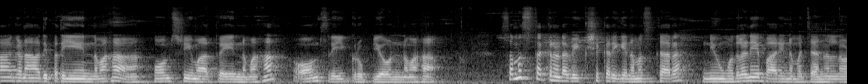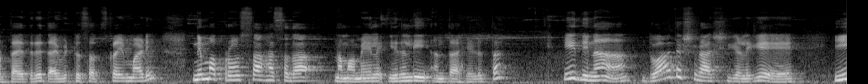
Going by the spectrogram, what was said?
ಗಣಾಧಿಪತಿಯೇ ನಮಃ. ಓಂ ಶ್ರೀ ಮಾತ್ರೇ ನಮಃ. ಓಂ ಶ್ರೀ ಗುರುಭ್ಯೋ ನಮಃ. ಸಮಸ್ತ ಕನ್ನಡ ವೀಕ್ಷಕರಿಗೆ ನಮಸ್ಕಾರ. ನೀವು ಮೊದಲನೇ ಬಾರಿ ನಮ್ಮ ಚಾನಲ್ ನೋಡ್ತಾ ಇದ್ದರೆ ದಯವಿಟ್ಟು ಸಬ್ಸ್ಕ್ರೈಬ್ ಮಾಡಿ. ನಿಮ್ಮ ಪ್ರೋತ್ಸಾಹ ಸದಾ ನಮ್ಮ ಮೇಲೆ ಇರಲಿ ಅಂತ ಹೇಳುತ್ತಾ. ಈ ದಿನ ದ್ವಾದಶ ರಾಶಿಗಳಿಗೆ ಈ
